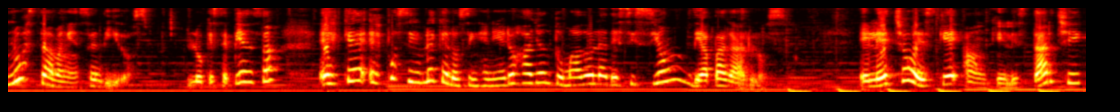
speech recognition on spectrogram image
no estaban encendidos. Lo que se piensa es que es posible que los ingenieros hayan tomado la decisión de apagarlos. El hecho es que, aunque el Starship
